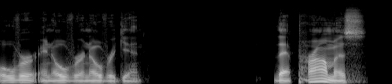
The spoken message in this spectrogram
over and over and over again. That promise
